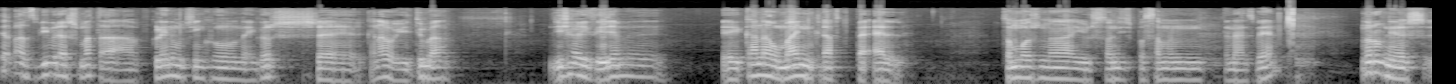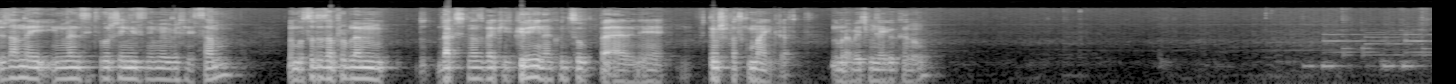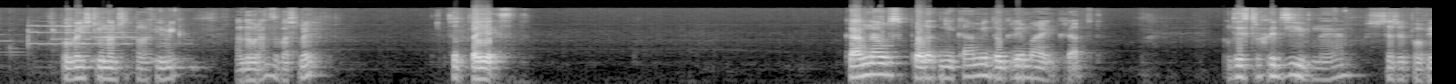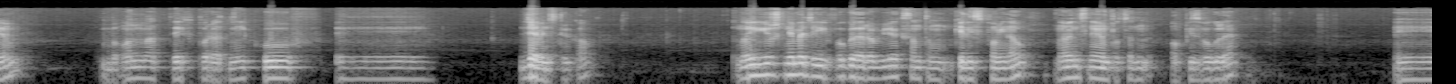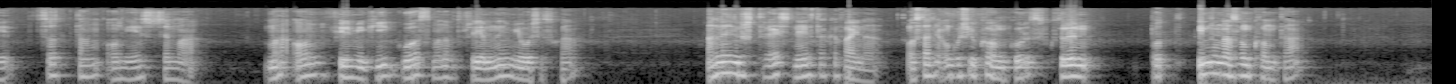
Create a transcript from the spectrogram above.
Was Vibra Szmata w kolejnym odcinku najgorsze kanały YouTube'a. Dzisiaj zjedziemy y, kanał Minecraft.pl Co można już sądzić po samym nazwie. No również żadnej inwencji twórczej nic nie wymyślić sam. No bo co to za problem dać nazwę jakiejś gry na końcu PL, nie? W tym przypadku Minecraft. Dobra, wejdźmy na jego kanał. Po wejściu nam się odpala filmik. A dobra, zobaczmy. Co tutaj jest. Kanał z poradnikami do gry Minecraft. To jest trochę dziwne, szczerze powiem, bo on ma tych poradników yy, 9 tylko. No i już nie będzie ich w ogóle robił, jak sam tam kiedyś wspominał. No więc nie wiem po co ten opis w ogóle. Yy, co tam on jeszcze ma? Ma on filmiki, głos ma nawet przyjemny, miło się słucha. Ale już treść nie jest taka fajna. Ostatnio ogłosił konkurs, w którym pod inną nazwą konta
